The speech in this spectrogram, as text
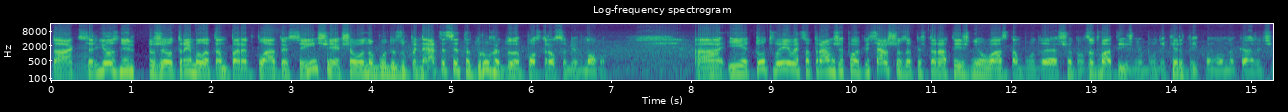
Так, серйозні люди вже отримали там передплати, все інше. Якщо воно буде зупинятися, то друге постріл собі в ногу. А, і тут виявиться, Трамп вже пообіцяв, що за півтора тижні у вас там буде що там, за два тижні буде кирдик, умовно кажучи.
